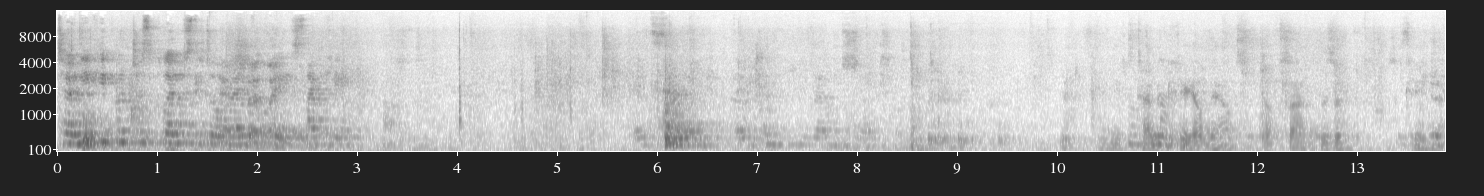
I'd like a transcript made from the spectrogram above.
Tony, if you could just close the door Yes, open, please. Thank you. It's uh, open time to key on the outside. There's a key there.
